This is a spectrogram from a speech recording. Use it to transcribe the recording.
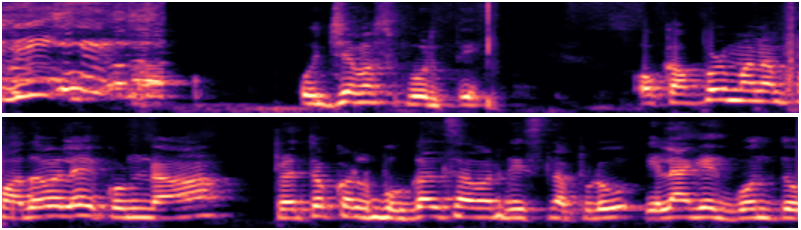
ఇది ఉద్యమ స్ఫూర్తి. ఒకప్పుడు మనం పదవి లేకుండా ప్రతి ఒక్కళ్ళు బుగ్గలు సవర్ తీసినప్పుడు ఇలాగే గొంతు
